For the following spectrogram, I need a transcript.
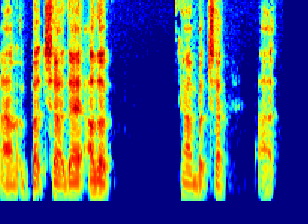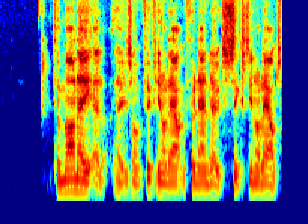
um, but uh, there are other, um, but uh, uh, Thirimanne is on 50 not out and Fernando 60 not out.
